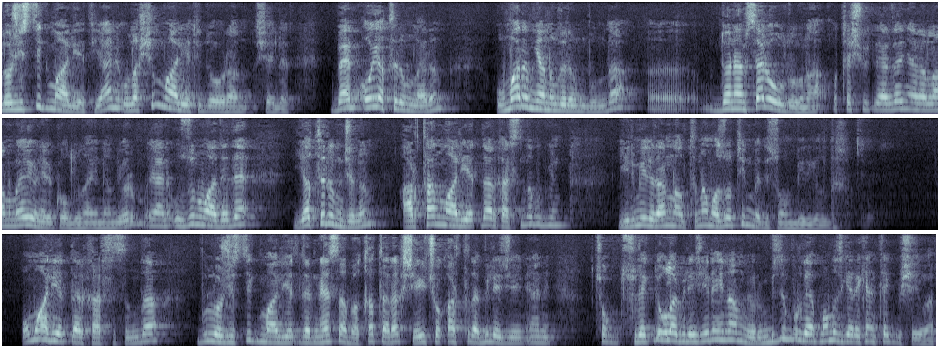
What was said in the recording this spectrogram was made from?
lojistik maliyeti yani ulaşım maliyeti doğuran şeyler. Ben o yatırımların umarım yanılırım bunda e, dönemsel olduğuna, o teşviklerden yararlanmaya yönelik olduğuna inanıyorum. Yani uzun vadede yatırımcının artan maliyetler karşısında bugün 20 liranın altına mazot inmedi son bir yıldır. O maliyetler karşısında bu lojistik maliyetlerini hesaba katarak şeyi çok arttırabileceğini yani çok sürekli olabileceğine inanmıyorum. Bizim burada yapmamız gereken tek bir şey var.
